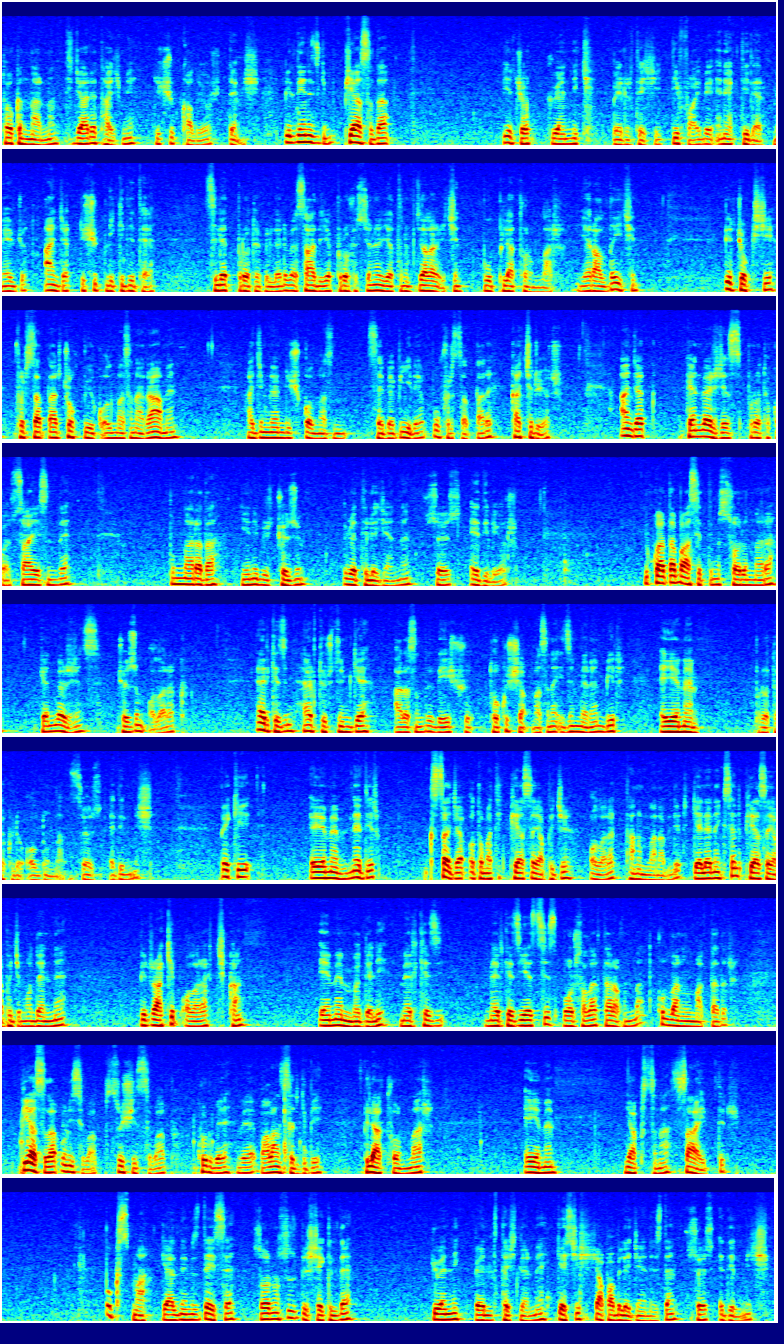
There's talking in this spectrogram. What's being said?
tokenlarının ticaret hacmi düşük kalıyor demiş. Bildiğiniz gibi piyasada birçok güvenlik belirteçi, DeFi ve NFT'ler mevcut. Ancak düşük likidite, silet protokolleri ve sadece profesyonel yatırımcılar için bu platformlar yer aldığı için birçok kişi fırsatlar çok büyük olmasına rağmen hacimlerin düşük olmasının sebebiyle bu fırsatları kaçırıyor. Ancak Convergence protokol sayesinde bunlara da yeni bir çözüm üretileceğinden söz ediliyor. Yukarıda bahsettiğimiz sorunlara Convergence çözüm olarak herkesin her tür simge arasında değiş tokuş yapmasına izin veren bir AMM protokolü olduğundan söz edilmiş. Peki AMM nedir? Kısaca otomatik piyasa yapıcı olarak tanımlanabilir. Geleneksel piyasa yapıcı modeline bir rakip olarak çıkan AMM modeli merkezi merkeziyetsiz borsalar tarafından kullanılmaktadır. Piyasada Uniswap, SushiSwap, Kurbe ve Balancer gibi platformlar AMM yapısına sahiptir. Bu kısma geldiğimizde ise sorunsuz bir şekilde güvenlik belirteçlerine geçiş yapabileceğinizden söz edilmiş.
